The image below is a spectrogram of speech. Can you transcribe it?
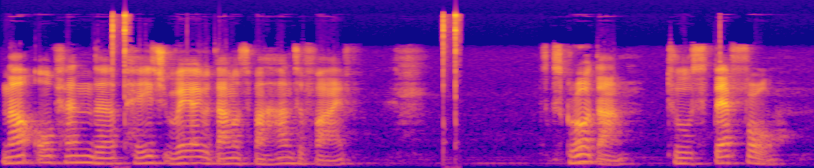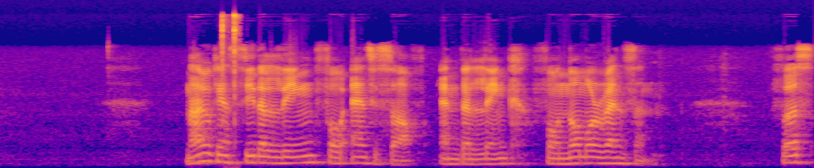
Now open the page where you download SpyHunter 5. Scroll down to step 4 now you can see the link for Antisoft and the link for No More Ransom. First,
